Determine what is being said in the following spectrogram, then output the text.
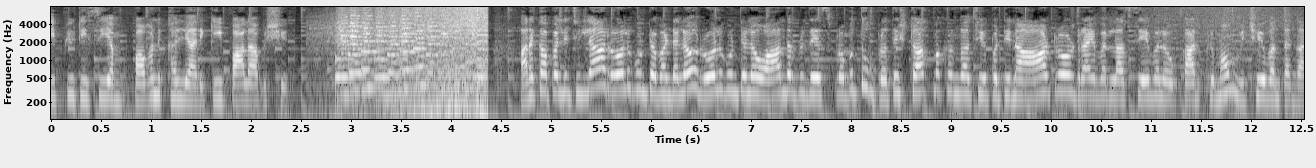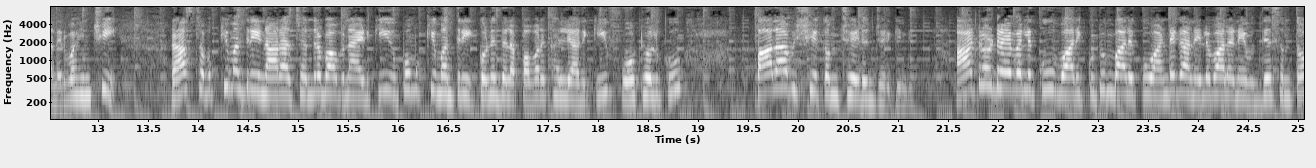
డిప్యూటీ సీఎం పవన్ కళ్యాణ్కి పాలాభిషేకం. అనకాపల్లి జిల్లా రోలుగుంట మండలం రోలుగుంటలో ఆంధ్రప్రదేశ్ ప్రభుత్వం ప్రతిష్టాత్మకంగా చేపట్టిన ఆటో డ్రైవర్ల సేవలో కార్యక్రమం విజయవంతంగా నిర్వహించి రాష్ట ముఖ్యమంత్రి నారా చంద్రబాబు నాయుడికి ఉప ముఖ్యమంత్రి కొనిదెల పవన్ కళ్యాణ్కి ఫోటోలకు పాలాభిషేకం చేయడం జరిగింది. ఆటో డ్రైవర్లకు వారి కుటుంబాలకు అండగా నిలవాలనే ఉద్దేశంతో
